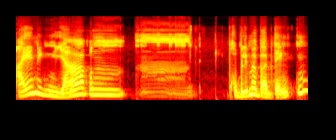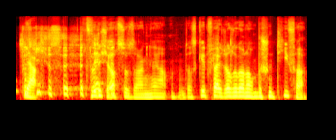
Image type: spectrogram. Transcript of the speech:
einigen Jahren mm, Probleme beim Denken. Ja, würde ich auch so sagen, ja. Das geht vielleicht auch sogar noch ein bisschen tiefer.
